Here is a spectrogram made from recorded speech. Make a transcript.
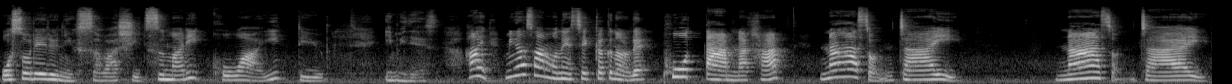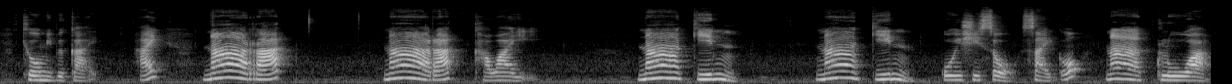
恐れるにふさわしい。つまり怖いっていう意味です。はい。皆さんもね、せっかくなので、พูดตามนะคะ。น่าสนใจ น่าสนใจ 興味深い。はい。น่ารัก น่ารัก かわいい。น่ากิน น่ากิน おいしそう。最後、น่ากลัว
